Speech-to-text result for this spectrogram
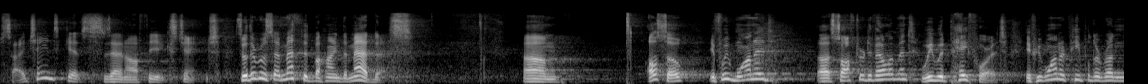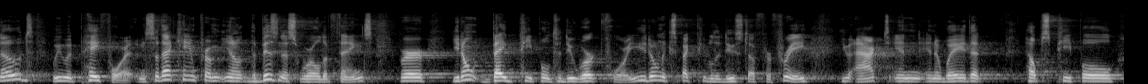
sidechains gets Zen off the exchange. So there was a method behind the madness. Um, also, if we wanted uh, software development, we would pay for it. If we wanted people to run nodes, we would pay for it. And so that came from you know, the business world of things, where you don't beg people to do work for you. You don't expect people to do stuff for free. You act in, in a way that helps people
